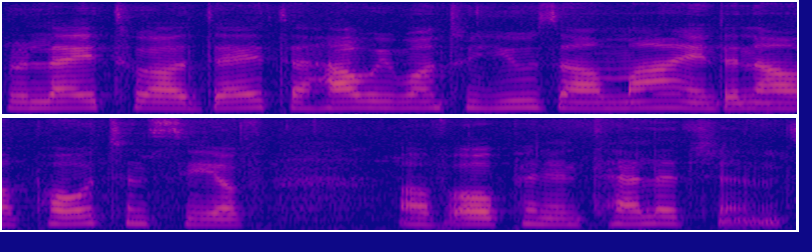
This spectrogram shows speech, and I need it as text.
relate to our data, how we want to use our mind and our potency of, of open intelligence.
